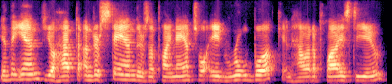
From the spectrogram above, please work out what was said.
in the end, you'll have to understand there's a financial aid rule book and how it applies to you.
